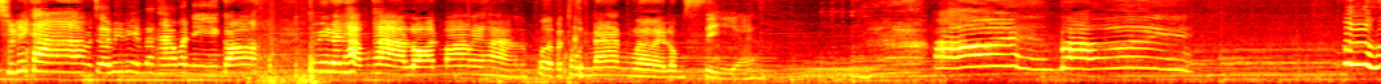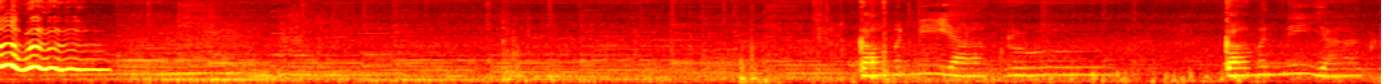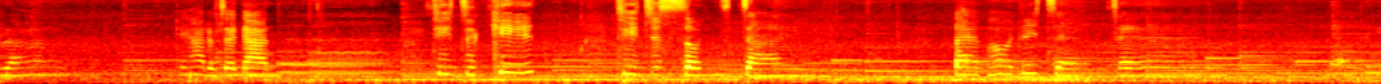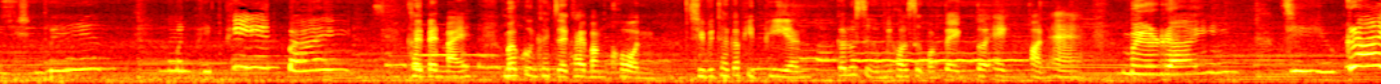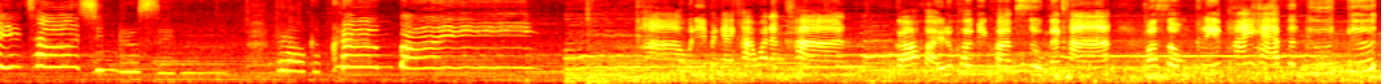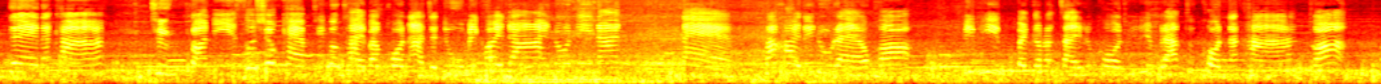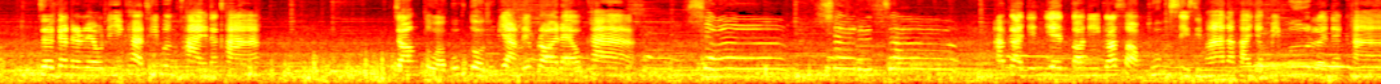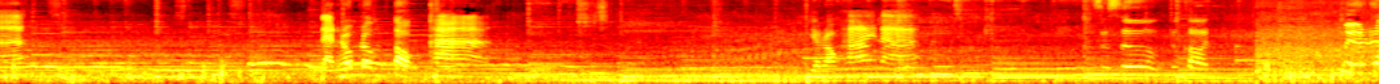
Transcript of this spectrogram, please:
สวัสดีค่ะ มาเจอพี่พิมพ์นะคะ วันนี้ก็ไม่มีเลยทำค่ะ ร้อนมากเลยค่ะ เปิดประทุนแม่งเลยลมเสียอ้ายบ้าเอ้ยก็มันไม่อยากรู้ ก็มันไม่อยากรัก โอเคค่ะเดี๋ยวเจอกัน ที่จะคิด ที่จะสนใจ แต่พอได้เจอเธอชีวิตมันผิดเพี้ยนไป เคยเป็นไหม เมื่อคุณเคยเจอใครบางคน ชีวิตเธอก็ผิดเพี้ยน ก็รู้สึกมีความรู้สึกบางตัวเองตัวเองอ่อนแอ เมื่อไรที่อยู่ใกล้เธอฉันรู้สึกเรากับเคลิ้มไปค่ะ วันนี้เป็นไงคะวันอังคาร ก็ขอให้ทุกคนมีความสุขนะคะ มาส่งคลิปให้ Have a good good day นะคะ ถึงตอนนี้โซเชียลแคมที่เมืองไทยบางคนอาจจะดูไม่ค่อยได้โน่นนี่นั่น แต่ถ้าใครได้ดูแล้วก็พี่พิมเป็นกำลังใจทุกคน พี่พิมรักทุกคนนะคะ ก็เจอกันเร็วๆนี้ค่ะที่เมืองไทยนะคะ จองตั๋วบุ๊กตั๋วทุกอย่างเรียบร้อยแล้วค่ะ จ้าอากาศเย็นๆ ตอนนี้ก็สองทุ่ม45นะคะ ยังไม่มืดเลยนะคะ แดดร่มลมตกค่ะ อย่าร้องไห้นะ สู้ๆ ทุกคน เมื่อไร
